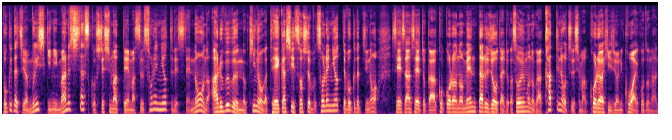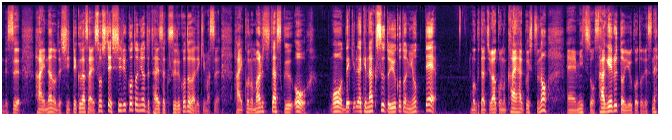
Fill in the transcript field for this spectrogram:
僕たちは無意識にマルチタスクをしてしまっています。それによってですね、脳のある部分の機能が低下し、そしてそれによって僕たちの生産性とか心のメンタル状態とかそういうものが勝手に落ちてしまう。これは非常に怖いことなんです。はい。なので知ってください。そして知ることによって対策することができます。はい。このマルチタスクをもうできるだけなくすということによって、僕たちはこの開白質の、えー、密度を下げるということですね。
